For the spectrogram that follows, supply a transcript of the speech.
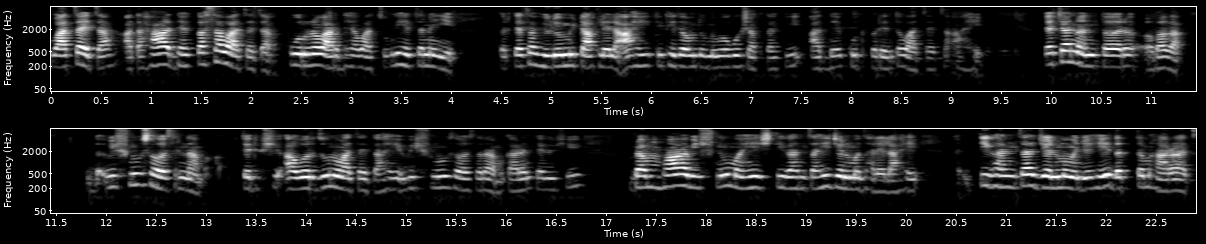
वाचायचा. आता हा अध्याय कसा वाचायचा? पूर्ण अर्ध्या वाचून घ्यायचा नाही आहे तर त्याचा व्हिडिओ मी टाकलेला आहे. तिथे जाऊन तुम्ही बघू शकता की अध्याय कुठपर्यंत वाचायचा आहे. त्याच्यानंतर बघा द- विष्णू सहस्रनाम त्या दिवशी आवर्जून वाचायचा आहे. विष्णू सहस्रनाम कारण त्या दिवशी ब्रह्मा विष्णू महेश तिघांचाही जन्म झालेला आहे. तिघांचा जन्म म्हणजे हे दत्त महाराज.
